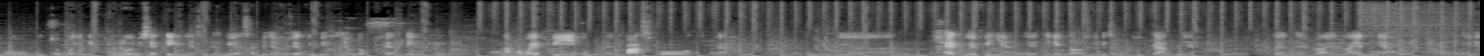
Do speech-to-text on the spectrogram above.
mau mencoba ini. Kemudian wifi setting ya seperti biasa biasanya wifi setting biasanya untuk setting nama wifi kemudian password ya. Kemudian hide wifi nya ya. Jadi kalau ingin disembunyikan ya. Dan yang lain-lain ya. Oke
